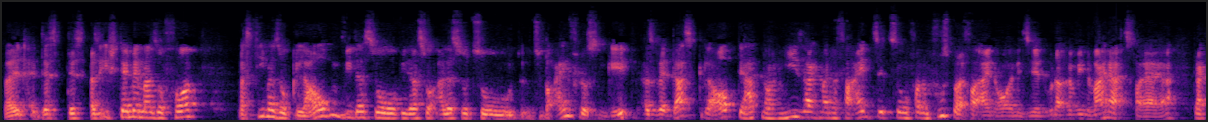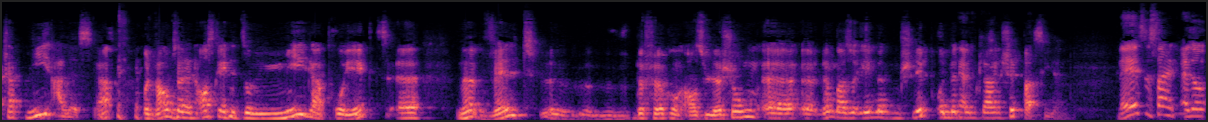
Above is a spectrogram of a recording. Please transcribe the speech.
weil das, das also ich stelle mir mal so vor, was die mal so glauben, wie das so, wie das so alles so zu, zu beeinflussen geht. Also wer das glaubt, der hat noch nie, sag ich mal, eine Vereinssitzung von einem Fußballverein organisiert oder irgendwie eine Weihnachtsfeier, ja. Da klappt nie alles, ja. Und warum soll denn ausgerechnet so ein Megaprojekt, äh, ne, Weltbevölkerung äh, äh, ne, mal so eben mit einem Schnipp und mit ja. einem kleinen Chip passieren? Nee, es ist halt, also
